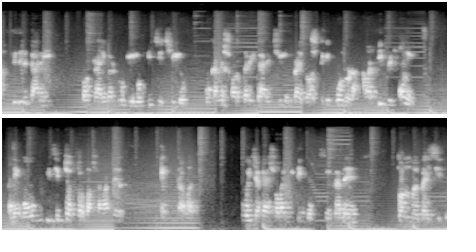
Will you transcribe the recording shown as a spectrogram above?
আফ্রিদের গাড়ি ও ড্রাইভার ঢুকে ও ছিল, ওখানে সরকারি গাড়ি ছিল, প্রায় দশ থেকে পনেরো আমার ডিপেন্ড অনেক মানে ও বিসির চত্বর বাসা আমাদের একটা বাড়ি। ওই জায়গায় সবাই মিটিং করছে, এখানে তন্ময় ছিল,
